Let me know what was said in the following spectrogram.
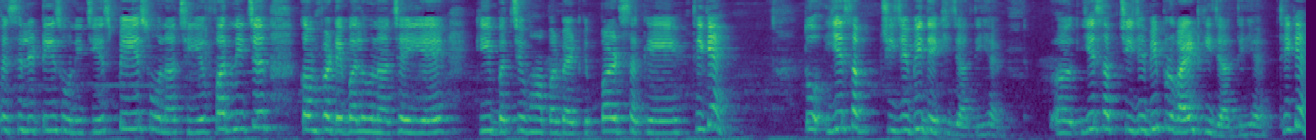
फैसिलिटीज़ होनी चाहिए स्पेस होना चाहिए फर्नीचर कंफर्टेबल होना चाहिए कि बच्चे वहाँ पर बैठ के पढ़ सकें ठीक है? तो ये सब चीज़ें भी देखी जाती है। ये सब चीज़ें भी प्रोवाइड की जाती है ठीक है?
